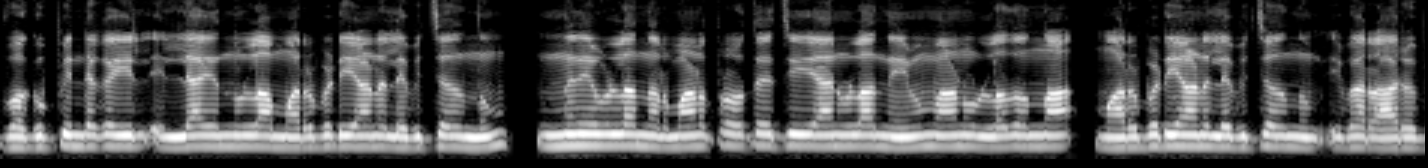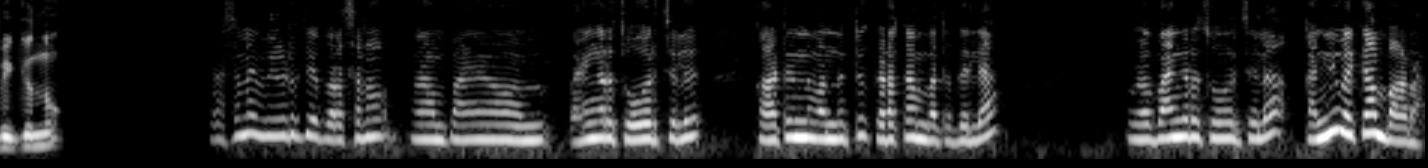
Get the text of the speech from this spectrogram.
വകുപ്പിന്റെ കയ്യിൽ ഇല്ല എന്നുള്ള മറുപടിയാണ് ലഭിച്ചതെന്നും ഇങ്ങനെയുള്ള നിർമ്മാണ പ്രവൃത്തി ചെയ്യാനുള്ള നിയമമാണ് ഉള്ളതെന്ന മറുപടിയാണ് ലഭിച്ചതെന്നും ഇവർ ആരോപിക്കുന്നു. പ്രശ്നം വീടിന്റെ പ്രശ്നം ഭയങ്കര ചോർച്ചൽ കാട്ടിൽ നിന്ന് വന്നിട്ട് കിടക്കാൻ പറ്റത്തില്ല. ഭയങ്കര ചോർച്ചൽ കഞ്ഞി വെക്കാൻ പാടാം.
